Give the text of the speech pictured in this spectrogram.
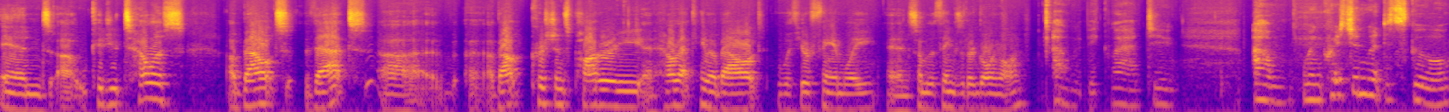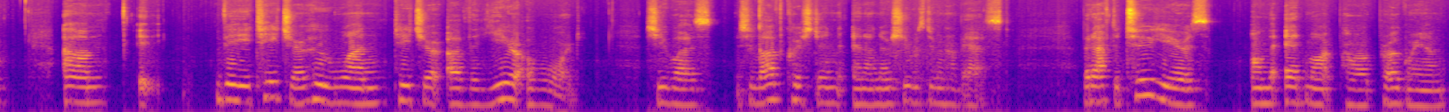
And uh, could you tell us about that, uh, about Christian's pottery and how that came about with your family and some of the things that are going on? I would be glad to. Um, when Christian went to school, um, it, the teacher who won Teacher of the Year award, she was she loved Christian, and I know she was doing her best. But after two years on the Edmark pro- program,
